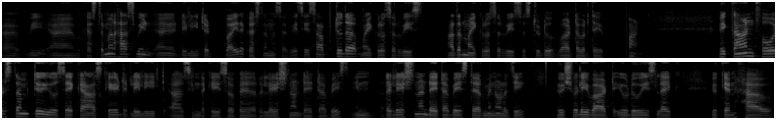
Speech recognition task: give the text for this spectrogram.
uh, we uh, customer has been uh, deleted by the customer service. It's up to the microservice, other microservices to do whatever they want. We can't force them to use a cascade delete as in the case of a relational database. In relational database terminology, usually what you do is like you can have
